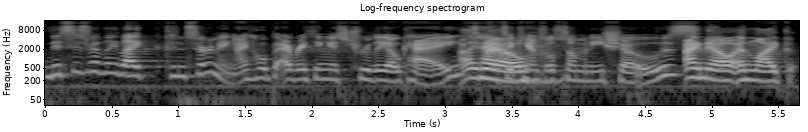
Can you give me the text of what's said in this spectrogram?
this is really like concerning. I hope everything is truly okay. I to have know. to cancel so many shows. I know, and like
